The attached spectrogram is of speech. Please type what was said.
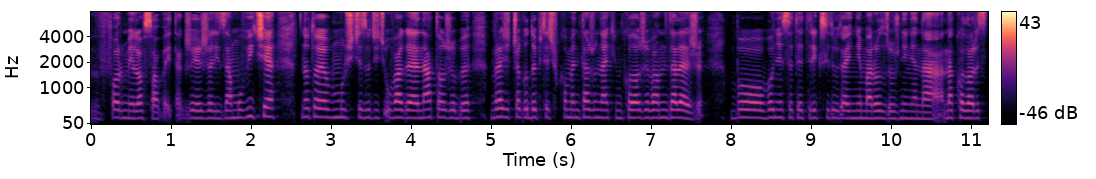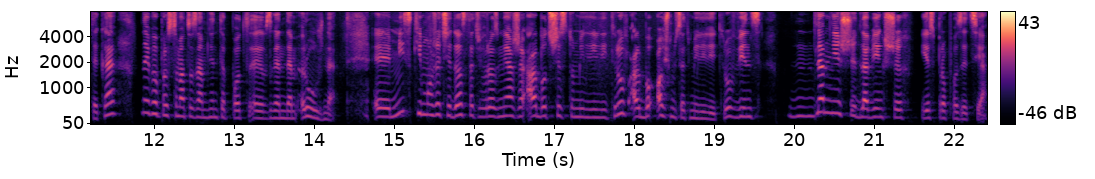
w formie losowej, także jeżeli zamówicie, no to musicie zwrócić uwagę na to, żeby w razie czego dopisać w komentarzu, na jakim kolorze Wam zależy, bo, bo niestety Trixie tutaj nie ma rozróżnienia na, na kolorystykę, no i po prostu ma to zamknięte pod y, względem różne. Y, miski możecie dostać w rozmiarze albo 300 ml, albo 800 ml, więc dla mniejszych, dla większych jest propozycja.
